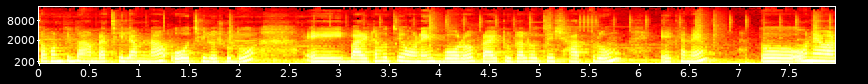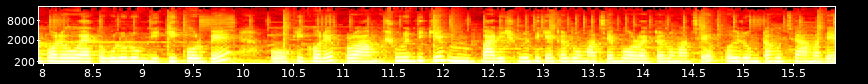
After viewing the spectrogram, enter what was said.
তখন কিন্তু আমরা ছিলাম না, ও ছিল শুধু। এই বাড়িটা হচ্ছে অনেক বড়, প্রায় টোটাল হচ্ছে সাত রুম এখানে। তো ও নেওয়ার পরে ও এতগুলো রুম দিয়ে কী করবে? ও কি করে? শুরুর দিকে বাড়ির শুরুর দিকে একটা রুম আছে, বড় একটা রুম আছে। ওই রুমটা হচ্ছে আমাদের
